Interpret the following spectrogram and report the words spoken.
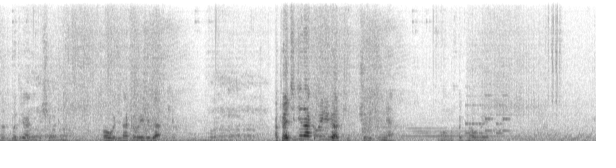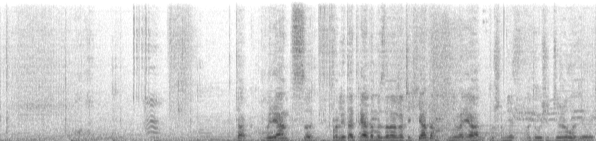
Вот это будет реально печально. О, одинаковые ребятки. Опять одинаковые ребятки. Что за херня? О, ну хоть новые. Так, вариант с пролетать рядом и заражать их ядом не вариант, потому что мне это очень тяжело делать.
